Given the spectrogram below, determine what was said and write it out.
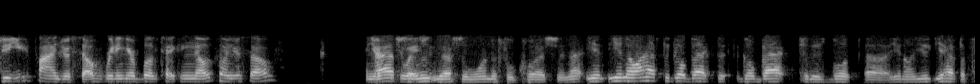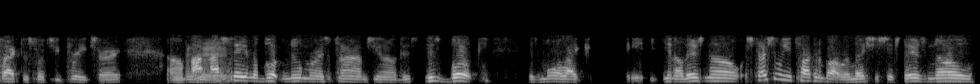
do you find yourself reading your book, taking notes on yourself in your Absolutely, situation? that's a wonderful question. That, you, you know, I have to go back to go back to this book. Uh, you know, you you have to practice what you preach, right? Um, I, I Mhm. say in the book numerous times. You know, this this book is more like, you know, there's no, especially when you're talking about relationships. There's no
